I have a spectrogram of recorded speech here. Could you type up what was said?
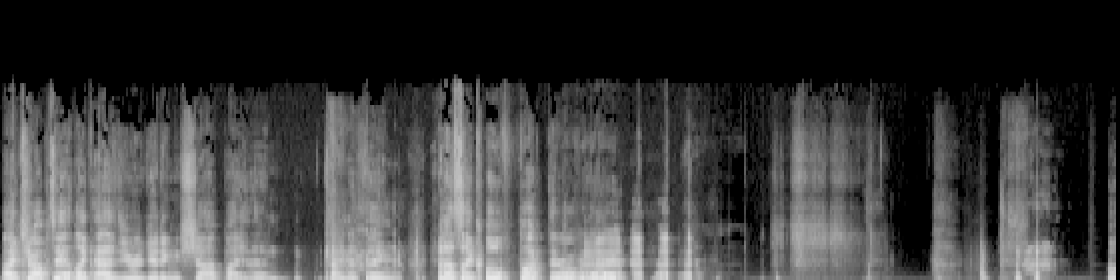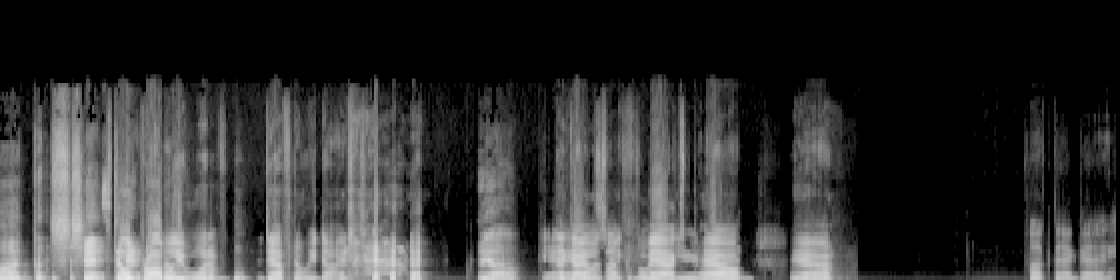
I dropped it like as you were getting shot by then, kind of thing. And I was like, oh fuck, they're over there. what the shit? Still dude? probably would have definitely died. Yeah. Yeah, That guy he was, a like, maxed out. guy. yeah, Fuck that guy.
